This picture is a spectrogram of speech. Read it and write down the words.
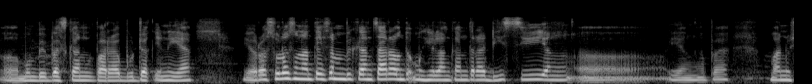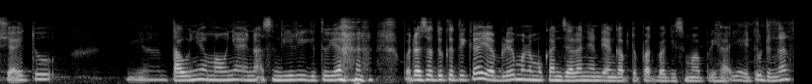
uh, membebaskan para budak ini ya. Ya Rasulullah senantiasa memberikan cara untuk menghilangkan tradisi yang yang apa manusia itu ya taunya maunya enak sendiri gitu ya. Pada suatu ketika ya beliau menemukan jalan yang dianggap tepat bagi semua pihak yaitu dengan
